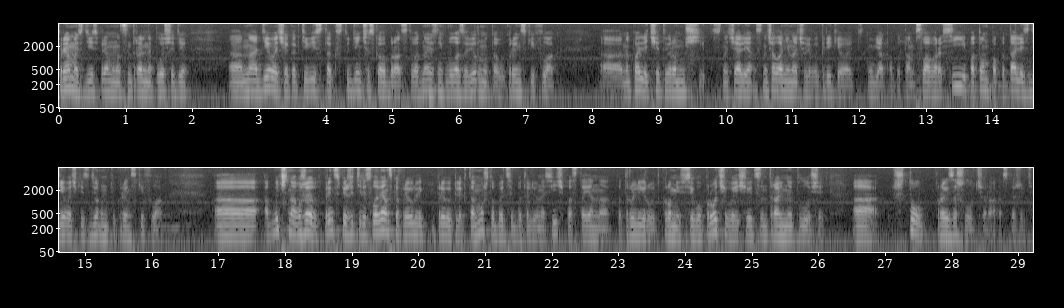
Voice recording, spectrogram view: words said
прямо здесь, прямо на центральной площади, а, на девочек-активисток студенческого братства, одна из них была завернута в украинский флаг. А, Напали четверо мужчин. Сначала, сначала они начали выкрикивать, ну, якобы там «Слава России», потом попытались девочки сдернуть украинский флаг. А, Обычно уже, в принципе, жители Славянска привыкли, привыкли к тому, что бойцы батальона СИЧ постоянно патрулируют, кроме всего прочего, еще и центральную площадь. А что произошло вчера, расскажите.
